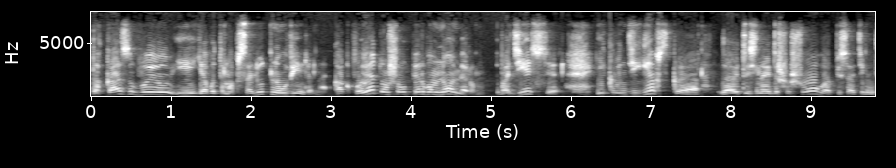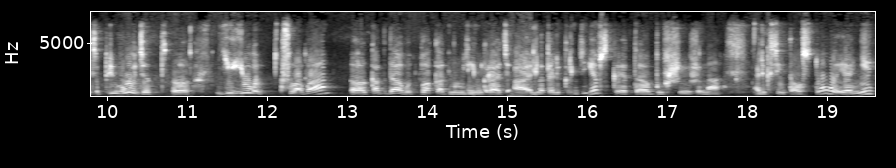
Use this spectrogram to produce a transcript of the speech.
доказываю, и я в этом абсолютно уверена. Как поэт он шел первым номером в Одессе. И Крандиевская, э, это Зинаида Шишова, писательница, приводит э, ее слова э, когда вот в блокадном Ленинграде, а Наталья Крандиевская, это бывшая жена Алексея Толстого, и они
